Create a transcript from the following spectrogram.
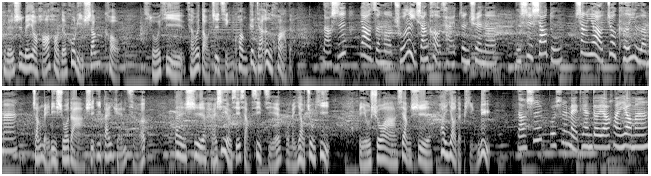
可能是没有好好的护理伤口，所以才会导致情况更加恶化的。老师要怎么处理伤口才正确呢？不是消毒、上药就可以了吗？张美丽说的是一般原则，但是还是有些小细节我们要注意，比如说啊，像是换药的频率。老师不是每天都要换药吗？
